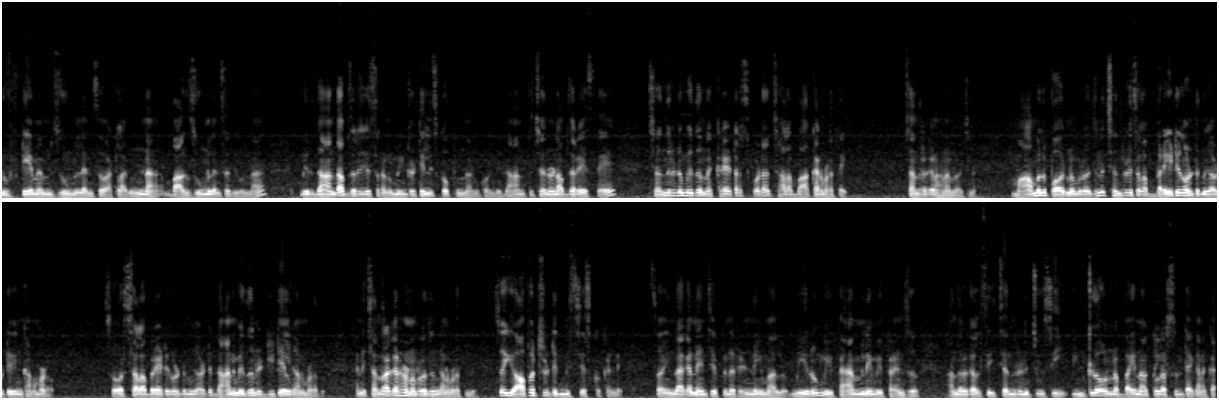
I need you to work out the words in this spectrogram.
two fifty mm zoom lens అట్లా ఉన్న బాగా జూమ్ లెన్స్ అది ఉన్నా మీరు దాంతో అబ్జర్వ్ చేస్తారు మీ ఇంట్లో టెలిస్కోప్ ఉంది అనుకోండి దాంతో చంద్రుడిని అబ్జర్వ్ చేస్తే చంద్రుడి మీద ఉన్న క్రేటర్స్ కూడా చాలా బాగా కనబడతాయి. చంద్రగ్రహణం రోజున. మామూలు పౌర్ణమి రోజున చంద్రుడు చాలా బ్రైట్గా ఉంటుంది కాబట్టి ఏం కనబడవు. సోర్స్ చాలా బ్రైట్గా ఉంటుంది కాబట్టి దాని మీద ఉన్న డీటెయిల్ కనబడదు. కానీ చంద్రగ్రహణం రోజున కనబడుతుంది. సో ఈ ఆపర్చునిటీని మిస్ చేసుకోకండి. సో ఇందాక నేను చెప్పిన రెండు నియమాలు. మీరు మీ ఫ్యామిలీ మీ ఫ్రెండ్స్ అందరూ కలిసి చంద్రుని చూసి ఇంట్లో ఉన్న బైనాకులర్స్ ఉంటే కనుక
